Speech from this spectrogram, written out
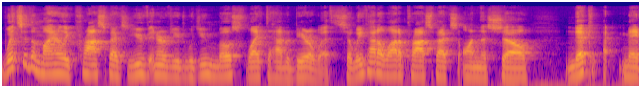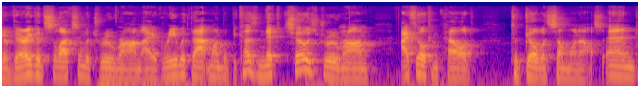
which of the minor league prospects you've interviewed would you most like to have a beer with? So we've had a lot of prospects on this show. Nick made a very good selection with Drew Rom. I agree with that one, but because Nick chose Drew Rom, I feel compelled to go with someone else. And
